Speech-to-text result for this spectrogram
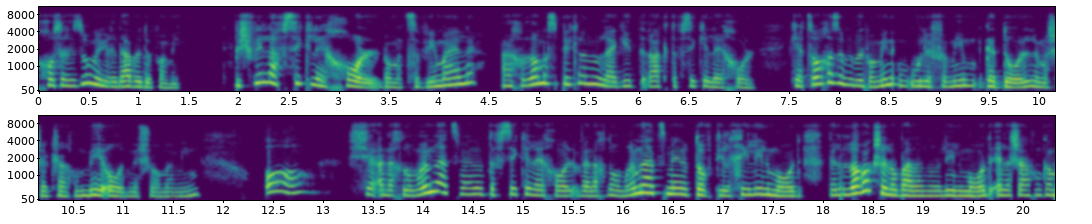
חוסר איזון או ירידה בדופמין. בשביל להפסיק לאכול במצבים האלה, אנחנו לא מספיק לנו להגיד רק תפסיקי לאכול. כי הצורך הזה בדופמין הוא לפעמים גדול, למשל כשאנחנו מאוד משועממים, או שאנחנו אומרים לעצמנו תפסיקי לאכול, ואנחנו אומרים לעצמנו טוב תלכי ללמוד, ולא רק שלא בא לנו ללמוד, אלא שאנחנו גם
